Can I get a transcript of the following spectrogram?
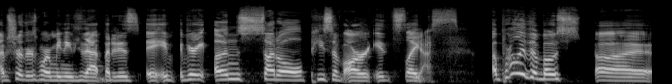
I'm sure there's more meaning to that, but it is a, a very unsubtle piece of art. It's like yes. uh, probably the most. uh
